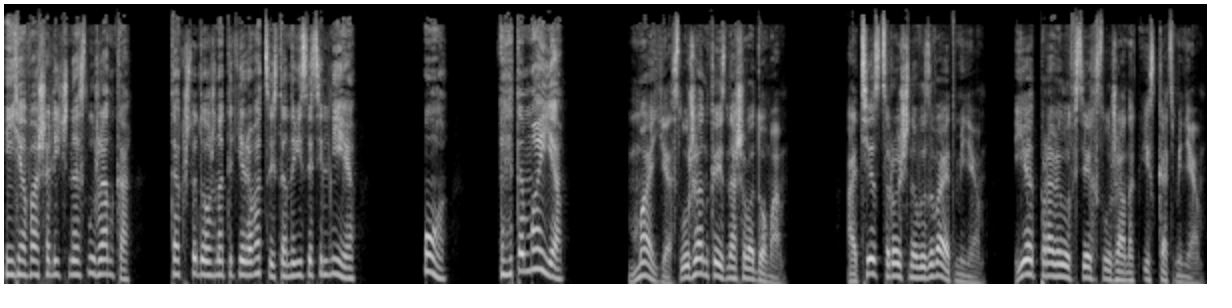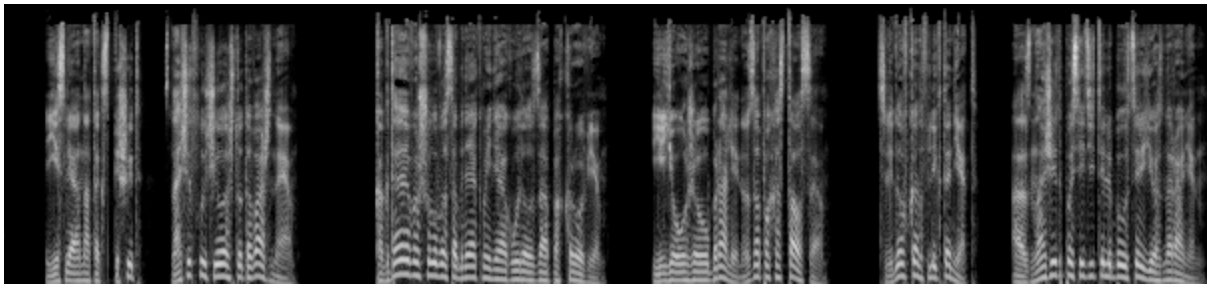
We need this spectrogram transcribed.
«Я ваша личная служанка, так что должна тренироваться и становиться сильнее. О, это Майя!» Майя, служанка из нашего дома. Отец срочно вызывает меня и отправил всех служанок искать меня. Если она так спешит, значит случилось что-то важное. Когда я вошел в особняк, меня окутал запах крови. Ее уже убрали, но запах остался. Следов конфликта нет, а значит посетитель был серьезно ранен.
